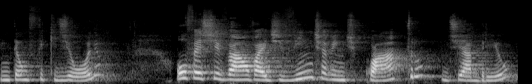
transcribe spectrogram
Então fique de olho. O festival vai de 20 a 24 de abril.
